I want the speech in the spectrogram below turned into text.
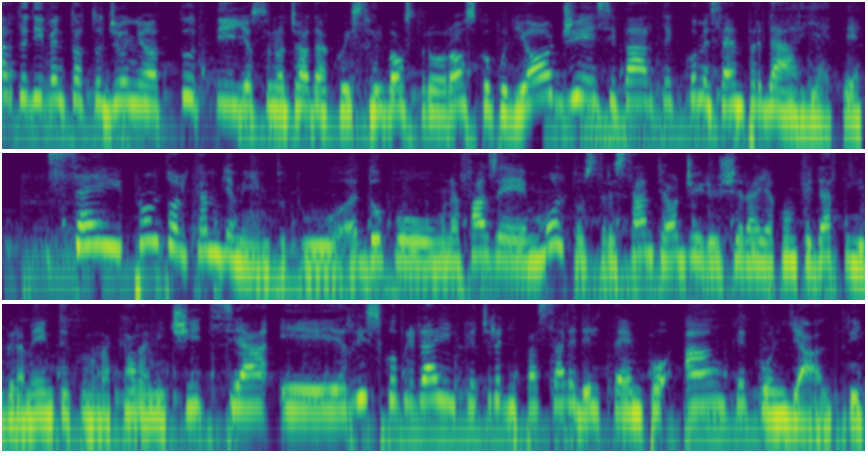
martedì 28 giugno a tutti, io sono Giada, questo è il vostro oroscopo di oggi e si parte come sempre da Ariete. Sei pronto al cambiamento tu, dopo una fase molto stressante oggi riuscirai a confidarti liberamente con una cara amicizia e riscoprirai il piacere di passare del tempo anche con gli altri.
